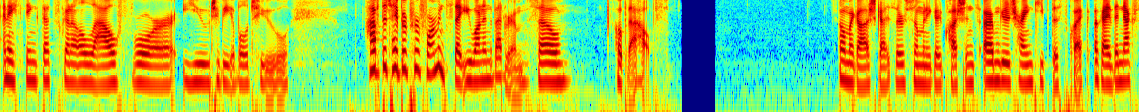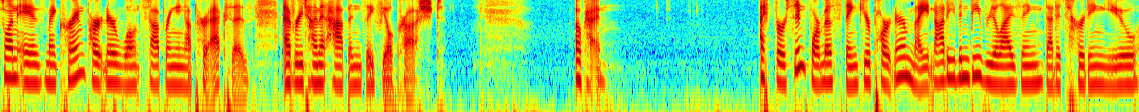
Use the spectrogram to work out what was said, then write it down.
And I think that's going to allow for you to be able to have the type of performance that you want in the bedroom. So, hope that helps. Oh my gosh, guys, there's so many good questions. I'm going to try and keep this quick. Okay, the next one is my current partner won't stop bringing up her exes. Every time it happens, they feel crushed. Okay. I first and foremost think your partner might not even be realizing that it's hurting you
